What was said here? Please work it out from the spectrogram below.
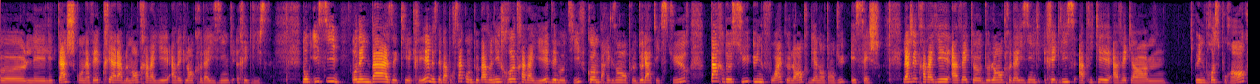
euh, les, tâches qu'on avait préalablement travaillées avec l'encre d'icing réglisse. Donc ici, on a une base qui est créée, mais ce n'est pas pour ça qu'on ne peut pas venir retravailler des motifs, comme par exemple de la texture, par-dessus une fois que l'encre, bien entendu, est sèche. Là, j'ai travaillé avec euh, de l'encre d'icing réglisse appliquée avec un une brosse pour encre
